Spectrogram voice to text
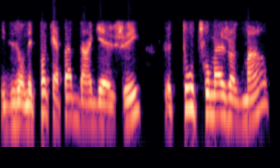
ils disent on n'est pas capable d'engager, le taux de chômage augmente,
